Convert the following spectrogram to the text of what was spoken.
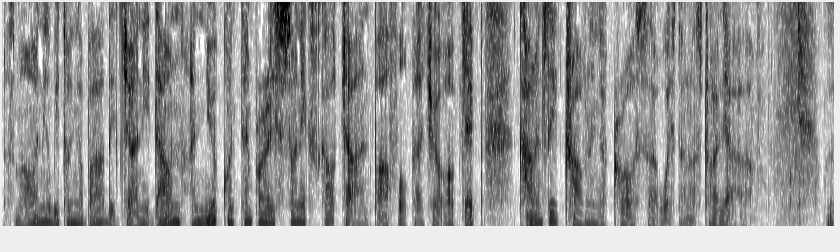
Tos Mahoney will be talking about the journey down a new contemporary sonic sculpture and powerful cultural object currently traveling across uh, Western Australia. We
